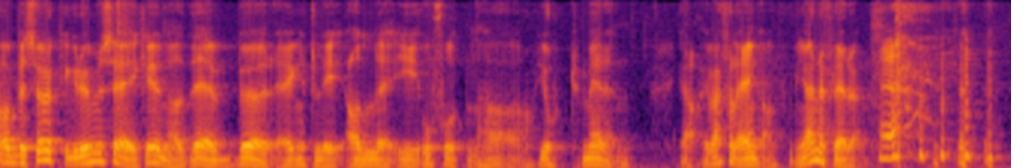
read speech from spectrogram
å besøke gruvemuseet i Kiruna, det bør egentlig alle i Ofoten ha gjort mer enn ja, i hvert fall én gang. Men gjerne flere. Ja.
